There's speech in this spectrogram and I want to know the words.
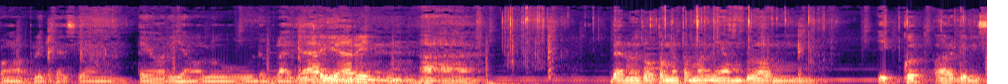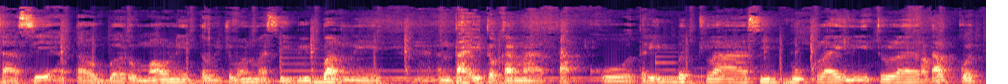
pengaplikasian teori yang lu udah pelajarin. Pelajarin. Ah, dan untuk teman-teman yang belum ikut organisasi atau baru mau nih atau cuman masih bimbang nih. Entah itu karena takut ribet lah sibuk lah ini itulah takut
